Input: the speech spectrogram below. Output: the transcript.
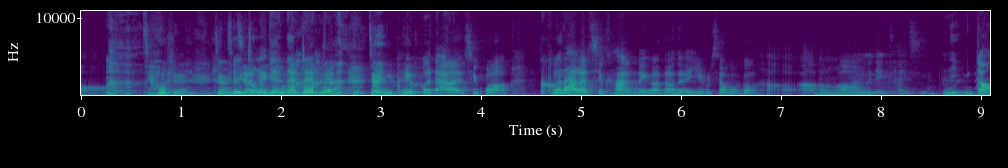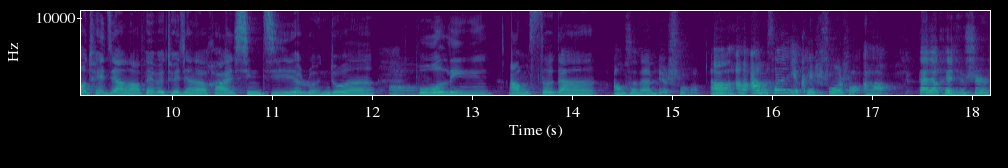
哦、就是就是，重点在这边 就是你可以喝大了去逛，喝大了去看那个当代艺术，效果更好啊啊！有点开心。你你刚刚推荐了，狒狒推荐了赫尔辛基、伦敦、嗯柏林、阿姆斯特丹。阿姆斯特丹别说啊啊啊，阿姆斯特丹也可以说说啊，大家可以去试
